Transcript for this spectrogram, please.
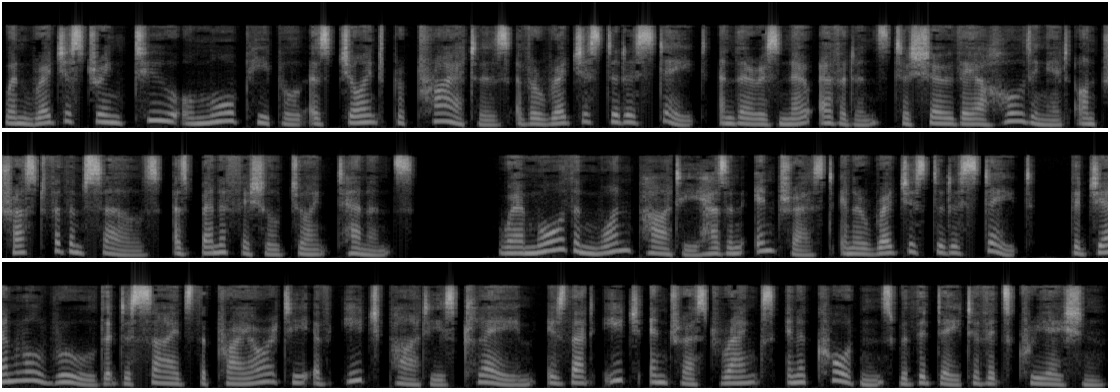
when registering two or more people as joint proprietors of a registered estate and there is no evidence to show they are holding it on trust for themselves as beneficial joint tenants. Where more than one party has an interest in a registered estate, the general rule that decides the priority of each party's claim is that each interest ranks in accordance with the date of its creation.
